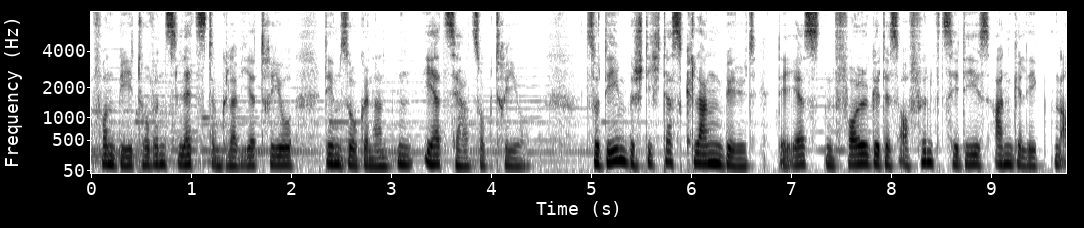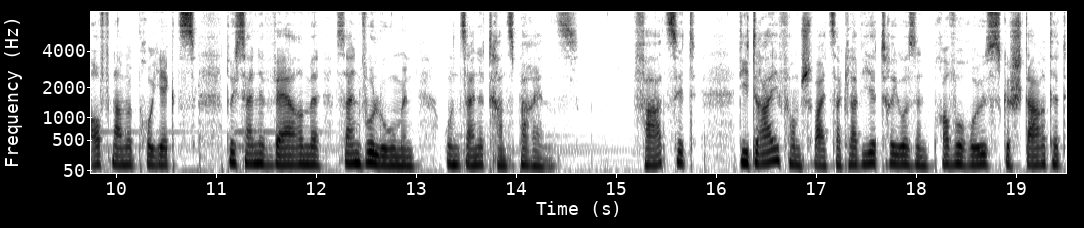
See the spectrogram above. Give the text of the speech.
von Beethovens letztem Klaviertrio, dem sogenannten Erzherzog-Trio. Zudem besticht das Klangbild der ersten Folge des auf fünf CDs angelegten Aufnahmeprojekts durch seine Wärme, sein Volumen und seine Transparenz. Fazit: Die drei vom Schweizer Klaviertrio sind bravourös gestartet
